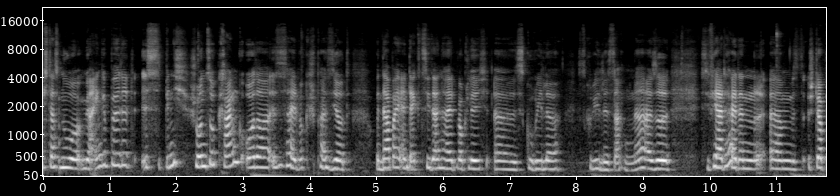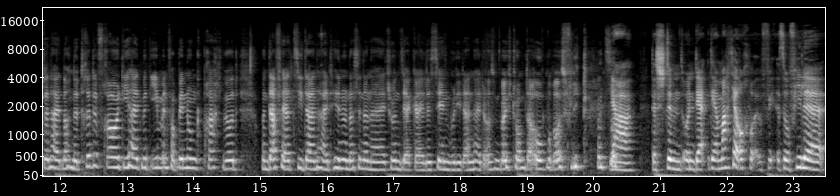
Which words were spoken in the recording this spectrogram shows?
ich das nur mir eingebildet? Ist, bin ich schon so krank oder ist es halt wirklich passiert? Und dabei entdeckt sie dann halt wirklich äh, skurrile, skurrile Sachen. Ne? Also sie fährt halt dann, ähm, stirbt dann halt noch eine dritte Frau, die halt mit ihm in Verbindung gebracht wird. Und da fährt sie dann halt hin und das sind dann halt schon sehr geile Szenen, wo die dann halt aus dem Leuchtturm da oben rausfliegt und so. Ja, das stimmt. Und der, der macht ja auch so viele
